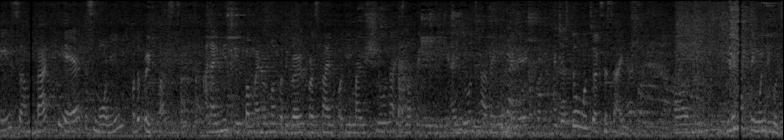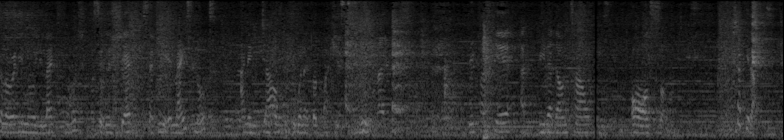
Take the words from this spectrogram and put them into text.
I'm back here this morning for the breakfast, and I need to inform my husband for the very first time, Odi, my shoulder is not paining me. I don't have any headache. I just don't want to exercise. Um, you thing when the hotel already know you like food, so the chef sent me a nice note and a jar of when I got back yesterday. Breakfast here at Vida downtown is awesome. Check it out.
